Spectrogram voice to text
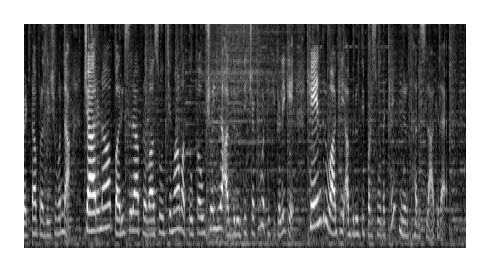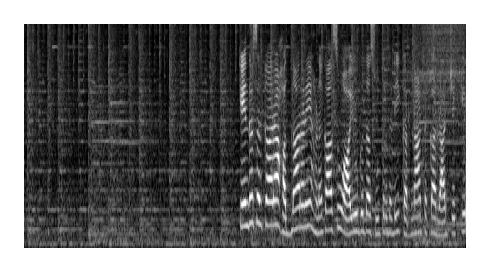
ಬೆಟ್ಟ ಪ್ರದೇಶವನ್ನು ಚಾರಣ, ಪರಿಸರ ಪ್ರವಾಸೋದ್ಯಮ ಮತ್ತು ಕೌಶಲ್ಯ ಅಭಿವೃದ್ಧಿ ಚಟುವಟಿಕೆಗಳಿಗೆ ಕೇಂದ್ರವಾಗಿ ಅಭಿವೃದ್ಧಿಪಡಿಸುವುದಕ್ಕೆ ನಿರ್ಧರಿಸಲಾಗಿದೆ. ಕೇಂದ್ರ ಸರ್ಕಾರ ಹದಿನಾರನೇ ಹಣಕಾಸು ಆಯೋಗದ ಸೂತ್ರದಡಿ ಕರ್ನಾಟಕ ರಾಜ್ಯಕ್ಕೆ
